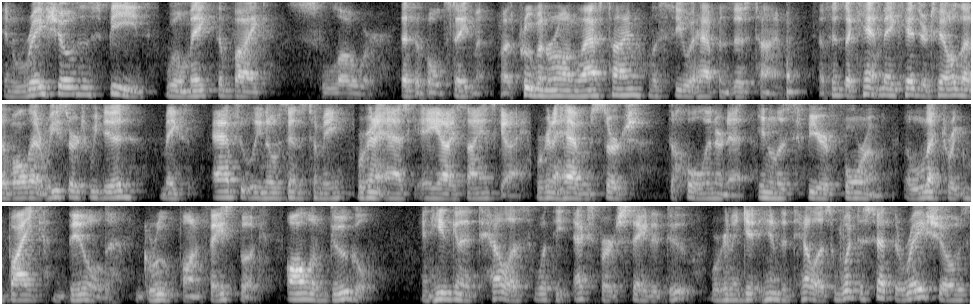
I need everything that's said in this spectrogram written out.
in ratios and speeds will make the bike slower. That's a bold statement. I was proven wrong last time. Let's see what happens this time. Now, since I can't make heads or tails out of all that research we did, makes absolutely no sense to me. We're gonna ask AI science guy. We're gonna have him search the whole internet, Endless Sphere Forum, Electric Bike Build group on Facebook, all of Google, and he's going to tell us what the experts say to do. We're going to get him to tell us what to set the ratios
